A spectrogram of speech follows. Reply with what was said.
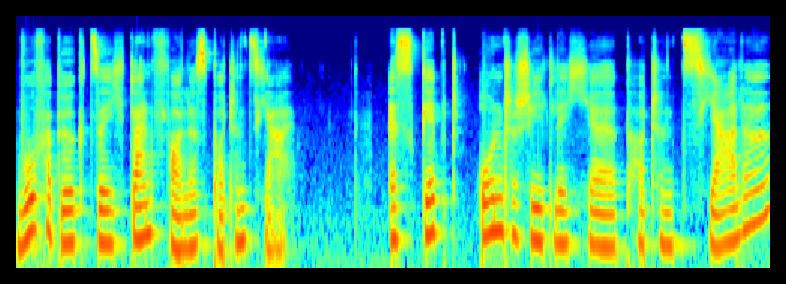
wo verbirgt sich dein volles Potenzial? Es gibt unterschiedliche Potenziale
